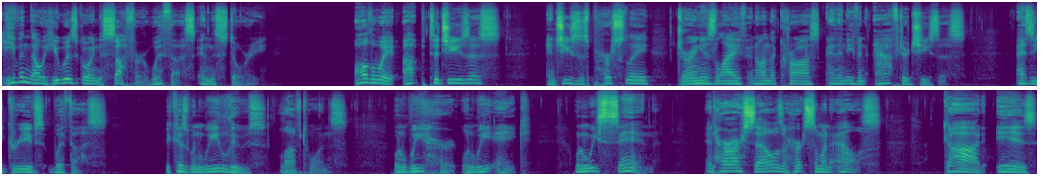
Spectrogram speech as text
even though he was going to suffer with us in the story, all the way up to Jesus and Jesus personally during his life and on the cross, and then even after Jesus, as he grieves with us. Because when we lose loved ones, when we hurt, when we ache, when we sin and hurt ourselves or hurt someone else, God is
